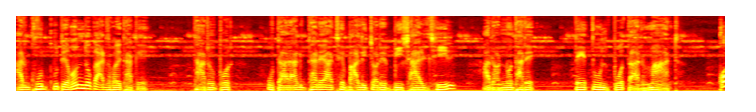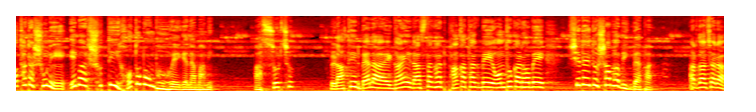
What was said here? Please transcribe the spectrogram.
আর ঘুটঘুটে অন্ধকার হয়ে থাকে। তার উপর উটার একধারে আছে বালিচরের বিশাল ঝিল আর অন্য ধারে তেঁতুল পোতার মাঠ। কথাটা শুনে এবার সত্যিই হতবম্ব হয়ে গেলাম আমি। আশ্চর্য, রাতের বেলায় গায়ের রাস্তাঘাট ফাঁকা থাকবে, অন্ধকার হবে, সেটাই তো স্বাভাবিক ব্যাপার। আর তাছাড়া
